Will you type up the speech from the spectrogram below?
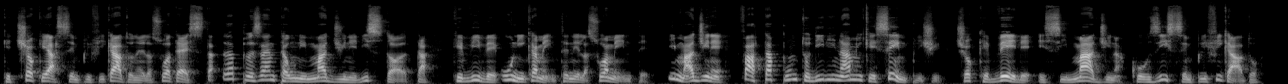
che ciò che ha semplificato nella sua testa rappresenta un'immagine distorta che vive unicamente nella sua mente, immagine fatta appunto di dinamiche semplici. Ciò che vede e si immagina così semplificato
